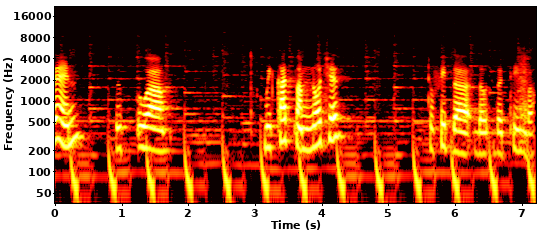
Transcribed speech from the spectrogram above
Then we, uh, we cut some notches to fit the, the, the timber.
